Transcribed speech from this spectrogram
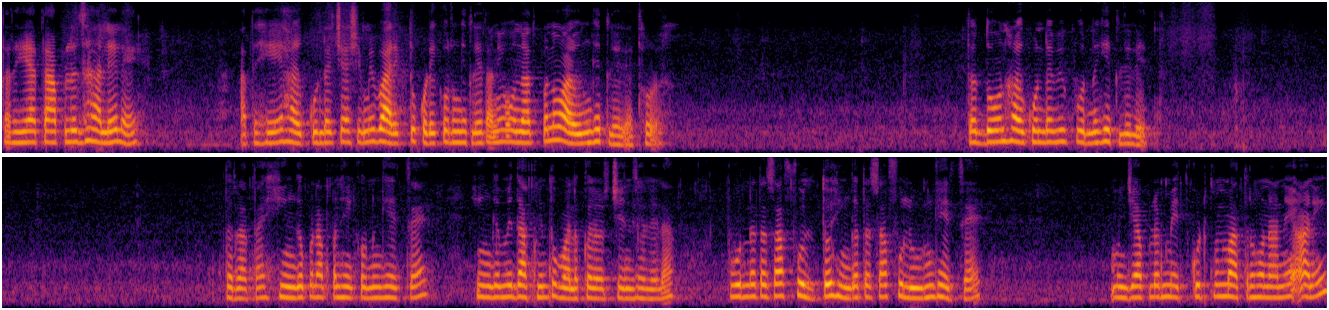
तर हे आता आपलं झालेलं आहे. आता हे हळकुंडाचे असे मी बारीक तुकडे करून घेतलेत आणि उन्हात पण वाळून घेतलेलं आहे थोडं. तर दोन हळकुंड मी पूर्ण घेतलेले आहेत. तर आता हिंग पण आपण हे करून घ्यायचं आहे. हिंग मी दाखवीन तुम्हाला कलर चेंज झालेला. पूर्ण तसा फुलतो हिंग तसा फुलवून घ्यायचा आहे म्हणजे आपलं मेतकूट पण मात्र होणार नाही आणि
